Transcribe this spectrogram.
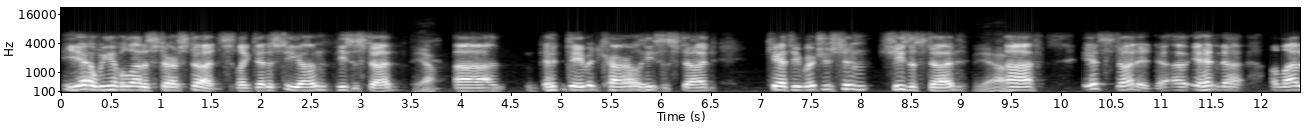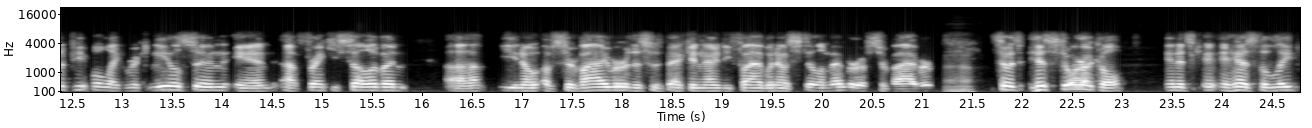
Yeah, we have a lot of star studs like Dennis DeYoung. He's a stud. Yeah. Uh, David Carl. He's a stud. Kathy Richardson. She's a stud. Yeah. Uh, it's studded, uh, and uh, a lot of people like Rick Nielsen and uh, Frankie Sullivan uh, you know, of Survivor. This was back in '95 when I was still a member of Survivor. Uh-huh. So it's historical, and it's it has the late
